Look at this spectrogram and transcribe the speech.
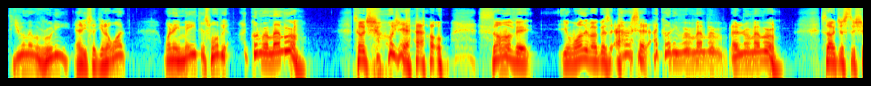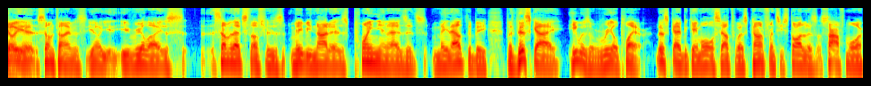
Do you remember Rudy? And he said, You know what? When they made this movie, I couldn't remember him. So it shows you how some of it you wonder about because Ara said, I couldn't even remember, I didn't remember him. So just to show you, sometimes, you know, you, you realize some of that stuff is maybe not as poignant as it's made out to be. But this guy, he was a real player. This guy became all Southwest Conference. He started as a sophomore,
